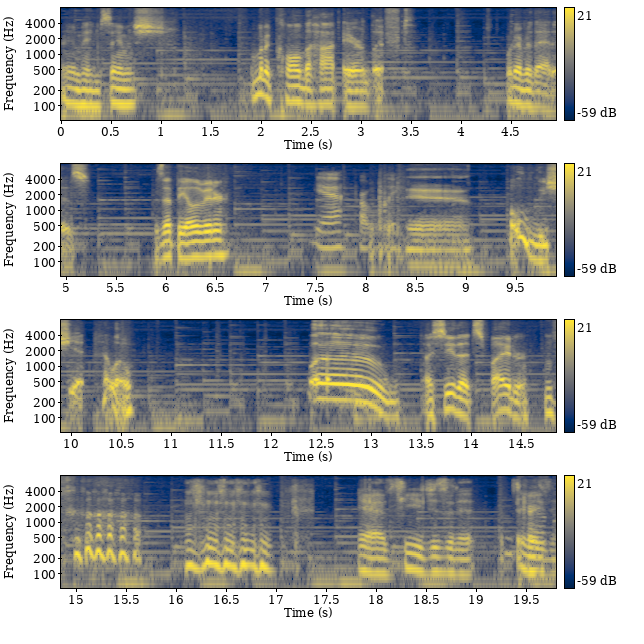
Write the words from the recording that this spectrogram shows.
Ham Ham sandwich. I'm gonna call the hot air lift, whatever that is. Is that the elevator? Yeah, probably. Yeah. Holy shit! Hello. Whoa! I see that spider. yeah, it's huge, isn't it? It's It crazy.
